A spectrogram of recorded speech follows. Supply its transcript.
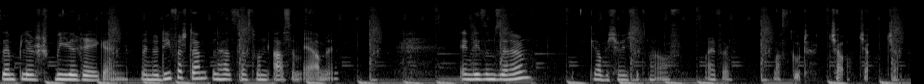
simple Spielregeln. Wenn du die verstanden hast, hast du ein Ass im Ärmel. In diesem Sinne, glaube ich, höre ich jetzt mal auf. Also, mach's gut. Ciao, ciao, ciao.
